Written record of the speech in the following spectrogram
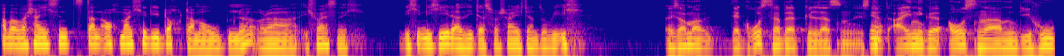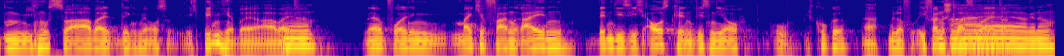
Aber wahrscheinlich sind es dann auch manche, die doch da mal hupen, ne? Oder ich weiß nicht. Nicht, nicht jeder sieht das wahrscheinlich dann so wie ich. Ich sag mal, der Großteil bleibt gelassen. Es Ja. gibt einige Ausnahmen, die hupen, ich muss zur Arbeit, denke ich mir auch so, ich bin hier bei der Arbeit. Ja. Ne, vor allen Dingen, manche fahren rein, wenn die sich auskennen, wissen die auch, oh, ich gucke, ah, Müllerfuhr, ich fahre eine Straße Ah, weiter. Ja, ja, genau.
